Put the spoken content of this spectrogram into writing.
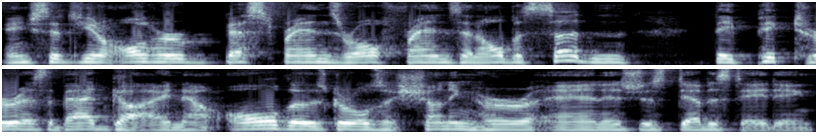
And she said, you know, all her best friends are all friends. And all of a sudden, they picked her as the bad guy. Now all those girls are shunning her and it's just devastating.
